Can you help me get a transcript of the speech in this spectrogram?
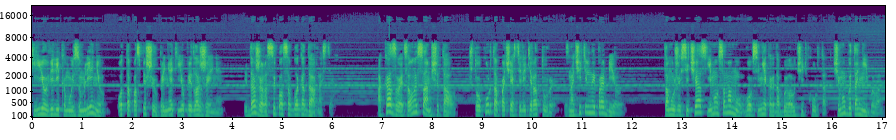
К ее великому изумлению Отто поспешил принять ее предложение и даже рассыпался в благодарностях. Оказывается, он и сам считал, что у Курта по части литературы значительные пробелы. К тому же сейчас ему самому вовсе некогда было учить Курта, чему бы то ни было.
